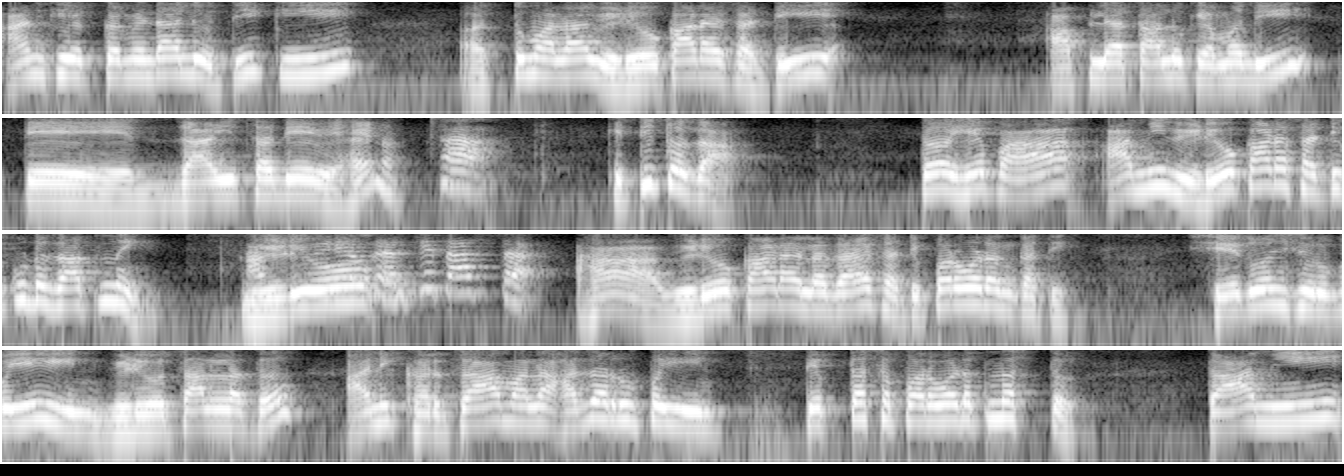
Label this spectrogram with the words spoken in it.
आणखी एक कमेंट आली होती की अ, तुम्हाला व्हिडिओ काढायसाठी आपल्या तालुक्यामध्ये ते जाळीचा देव आहे ना? हा. की तिथं जा. तर हे पहा आम्ही व्हिडिओ काढायसाठी कुठं जात नाही. व्हिडिओ व्हिडिओ घरचेच असतात. हा व्हिडिओ काढायला जायसाठी परवडन का ती? शे दोनशे रुपये येईन व्हिडिओ चालला तर आणि खर्च आम्हाला हजार रुपये येईन. ते तसं परवडत नसतं. तर आम्ही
